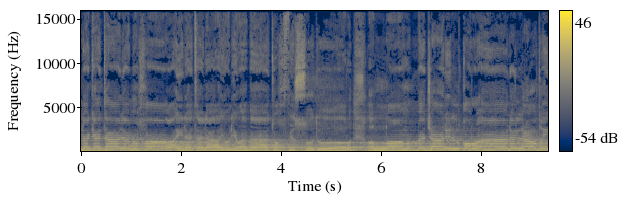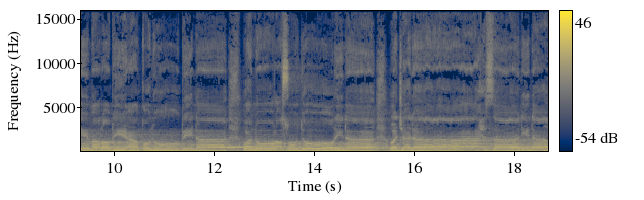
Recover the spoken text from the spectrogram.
فإنك تعلم خائنة الأعين وما تخفي الصدور. اللهم اجعل القرآن العظيم ربيع قلوبنا ونور صدورنا وجلاء أحزاننا.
